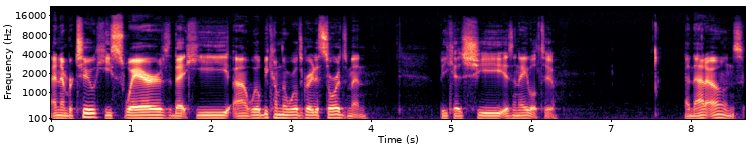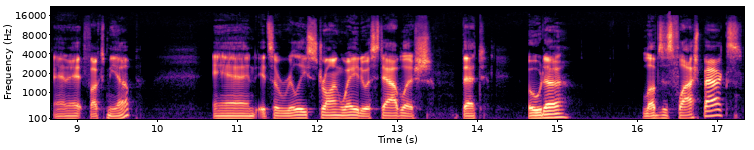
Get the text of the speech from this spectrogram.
And number two, he swears that he uh, will become the world's greatest swordsman because she isn't able to and that owns and it fucks me up and it's a really strong way to establish that oda loves his flashbacks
